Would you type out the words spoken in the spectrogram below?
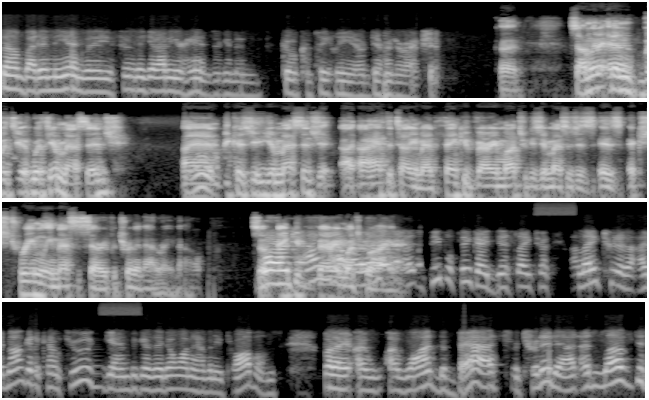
them, but in the end, when they, as soon as they get out of your hands, they're gonna go completely in a different direction. Good. So I'm going to end with your with your message, and because your, your message, I, I have to tell you, man, thank you very much because your message is is extremely necessary for Trinidad right now. So Well, thank you very I- much, I- Brian. I- people think I dislike Trinidad. I like Trinidad. I'm not going to come through again because I don't want to have any problems. But I, I, I want the best for Trinidad. I'd love to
